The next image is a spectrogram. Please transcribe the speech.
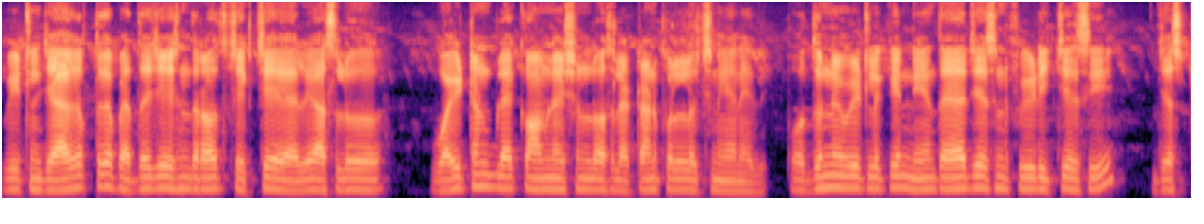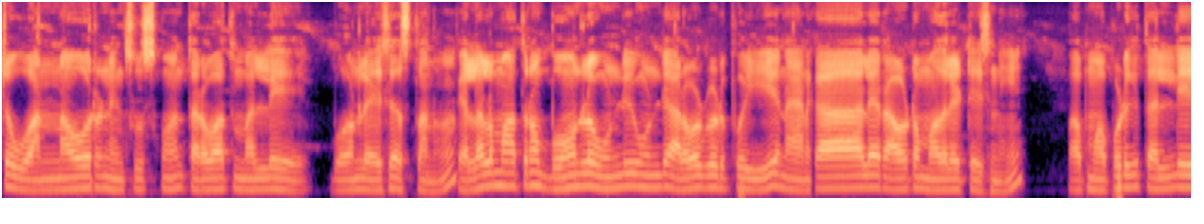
వీటిని జాగ్రత్తగా పెద్ద చేసిన తర్వాత చెక్ చేయాలి. అసలు వైట్ అండ్ బ్లాక్ కాంబినేషన్లో అసలు ఎట్లాంటి పిల్లలు వచ్చినాయి అనేది. పొద్దున్నే వీటికి నేను తయారు చేసిన ఫీడ్ ఇచ్చేసి జస్ట్ వన్ అవర్ నేను చూసుకొని తర్వాత మళ్ళీ బోన్లో వేసేస్తాను. పిల్లలు మాత్రం బోన్లో ఉండి ఉండి అలవాటు పడిపోయి నా వెనకాలే రావటం మొదలెట్టేసినాయి. పాపం అప్పటికి తల్లి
